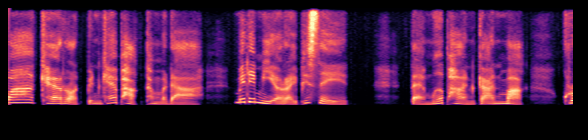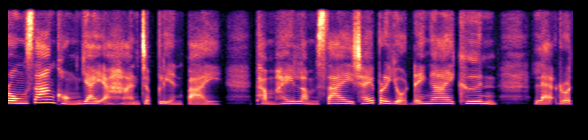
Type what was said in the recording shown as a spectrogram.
ว่าแครอทเป็นแค่ผักธรรมดา ไม่ได้มีอะไรพิเศษ แต่เมื่อผ่านการหมัก โครงสร้างของใยอาหารจะเปลี่ยนไปทำให้ลำไส้ใช้ประโยชน์ได้ง่ายขึ้น และรส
